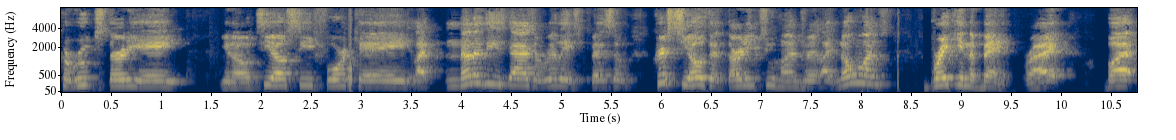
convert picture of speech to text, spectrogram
Kurucs, 38, you know, TLC, 4K. Like, none of these guys are really expensive. Chris Chiozza at 3,200. Like, no one's breaking the bank, right? But,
